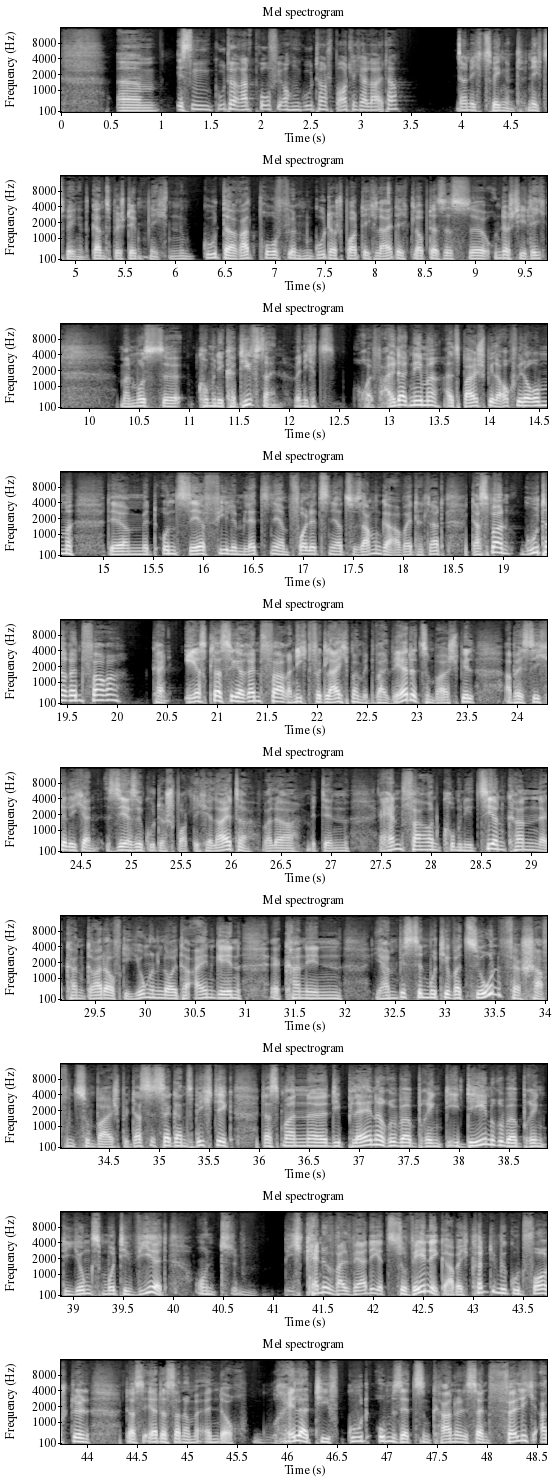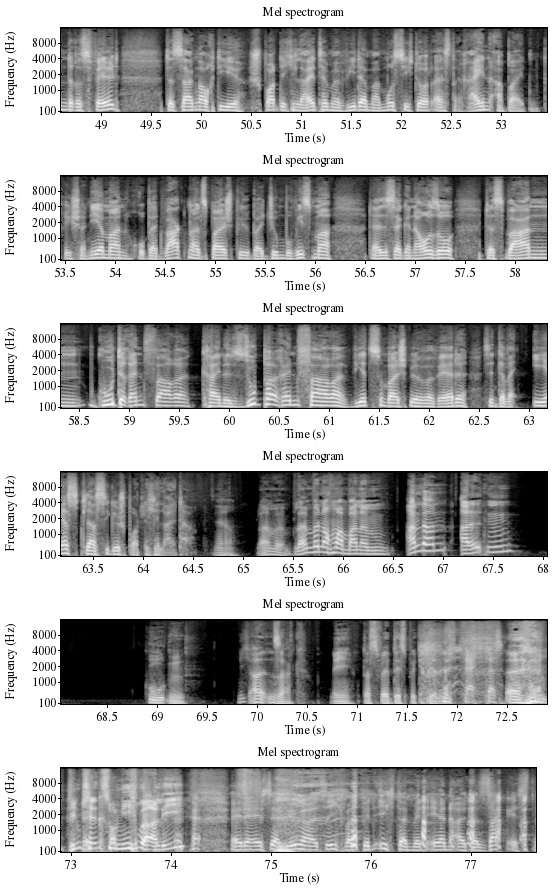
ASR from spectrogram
Ähm, ist ein guter Radprofi auch ein guter sportlicher Leiter? Ja, nicht zwingend, nicht zwingend, ganz bestimmt nicht. Ein guter Radprofi und ein guter sportlicher Leiter, ich glaube, das ist äh, unterschiedlich. Man muss äh, kommunikativ sein. Wenn ich jetzt Rolf Aldag nehme als Beispiel auch wiederum, der mit uns sehr viel im letzten Jahr, im vorletzten Jahr zusammengearbeitet hat. Das war ein guter Rennfahrer, kein erstklassiger Rennfahrer, nicht vergleichbar mit Valverde zum Beispiel, aber ist sicherlich ein sehr, sehr guter sportlicher Leiter, weil er mit den Rennfahrern kommunizieren kann. Er kann gerade auf die jungen Leute eingehen. Er kann ihnen ja ein bisschen Motivation verschaffen zum Beispiel. Das ist ja ganz wichtig, dass man äh, die Pläne rüberbringt, die Ideen rüberbringt, die Jungs motiviert und ich kenne Valverde jetzt zu wenig, aber ich könnte mir gut vorstellen, dass er das dann am Ende auch relativ gut umsetzen kann. Und es ist ein völlig anderes Feld. Das sagen auch die sportlichen Leiter immer wieder. Man muss sich dort erst reinarbeiten. Grisha Niermann, Robert Wagner als Beispiel bei Jumbo Visma. Da ist es ja genauso. Das waren gute Rennfahrer, keine super Rennfahrer. Wir zum Beispiel Valverde sind aber erstklassige sportliche Leiter. Ja, bleiben wir, bleiben wir nochmal bei einem anderen alten, guten, nicht alten Sack. Nee, das wäre despektierlich. äh, Vincenzo Nibali. Ey, der ist ja jünger als ich. Was bin ich dann, wenn er ein alter Sack ist?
